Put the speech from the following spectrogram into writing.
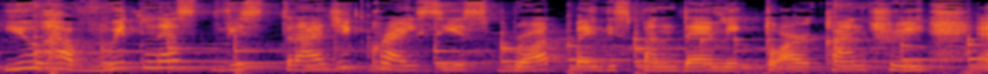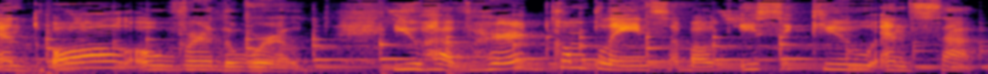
You have witnessed this tragic crisis brought by this pandemic to our country and all over the world. You have heard complaints about ECQ and SAP.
